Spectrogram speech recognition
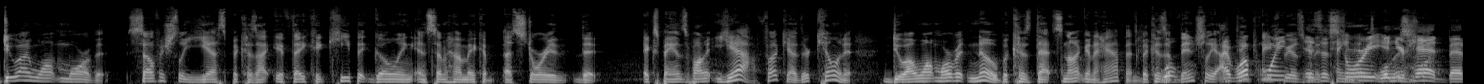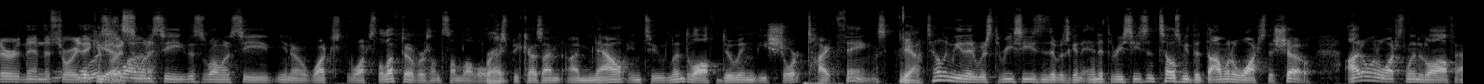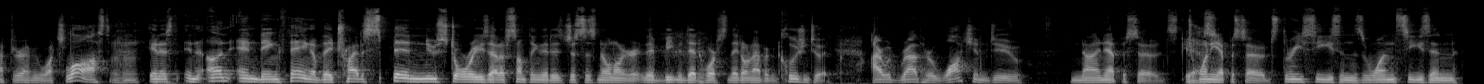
Do I want more of it? Selfishly, yes, because I, if they could keep it going and somehow make a, a story that expands upon it, yeah, fuck yeah, they're killing it. Do I want more of it? No, because that's not going to happen. Because Well, eventually, I at think what point HBO is is a story Well, in your head what- better than the story Well, they this can is put why I want to see. This is why I want to see. You know, watch watch the leftovers on some level, Right. just because I'm I'm now into Lindelof doing these short, tight things. Yeah. telling me that it was three seasons, it was going to end at three seasons, tells me that I want to watch the show. I don't want to watch Lindelof after having watched Lost Mm-hmm. in a, in an unending thing of they try to spin new stories out of something that is just is no longer they've beaten a dead horse and they don't have a conclusion to it. I would rather watch him do nine episodes, Yes. twenty episodes, three seasons, one season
